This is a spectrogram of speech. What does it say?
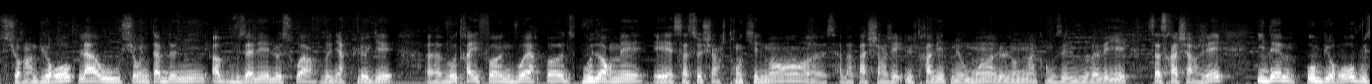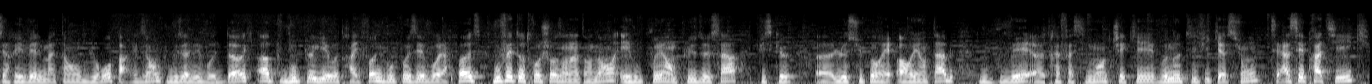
sur un bureau. Là où sur une table de nuit, hop, vous allez le soir venir plugger euh, votre iPhone, vos AirPods, vous dormez et ça se charge tranquillement. Euh, ça va pas charger ultra vite, mais au moins le lendemain quand vous allez vous réveiller, ça sera chargé. Idem au bureau, vous arrivez le matin au bureau par exemple, vous avez votre dock, hop, vous pluguez votre iPhone, vous posez vos AirPods, vous faites autre chose en attendant et vous pouvez en plus de ça, puisque euh, le support est orientable, vous pouvez très facilement checker vos notifications. C'est assez pratique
